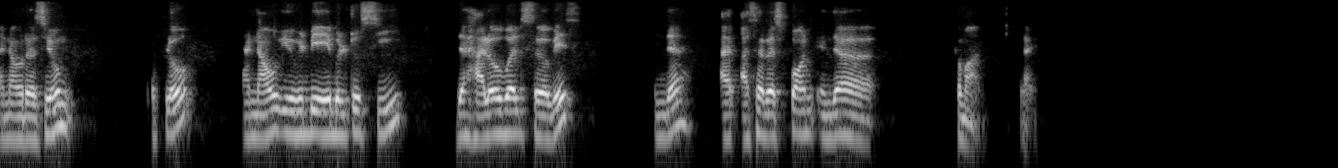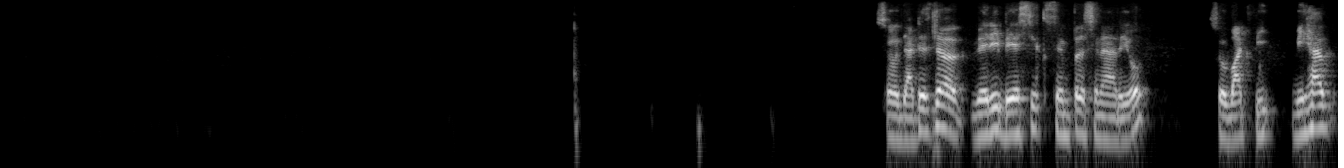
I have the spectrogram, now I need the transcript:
And now resume the flow and now you will be able to see the hello world service in the as a response in the command right So that is the very basic simple scenario. So what we, we have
